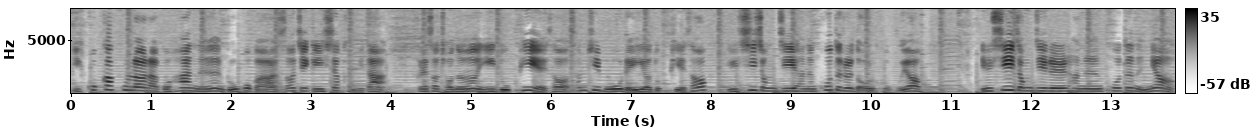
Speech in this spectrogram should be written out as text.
이 코카콜라라고 하는 로고가 써지기 시작합니다. 그래서 저는 이 높이에서 35 layer 높이에서 일시정지하는 코드를 넣을 거고요. 일시정지를 하는 코드는요.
